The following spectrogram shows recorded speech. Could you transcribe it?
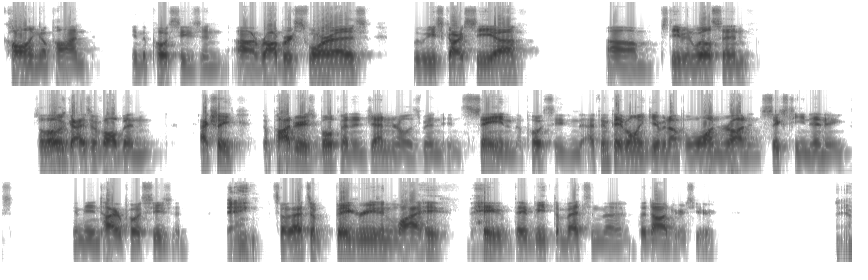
calling upon in the postseason. Uh, Robert Suarez, Luis Garcia, um, Steven Wilson. So those guys have all been actually the Padres bullpen in general has been insane in the postseason. I think they've only given up one run in 16 innings in the entire postseason. Dang. So that's a big reason why they they beat the Mets and the the Dodgers here. Yeah.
